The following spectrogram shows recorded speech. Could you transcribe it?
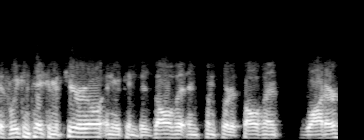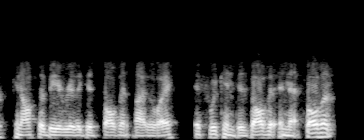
if we can take a material and we can dissolve it in some sort of solvent, water can also be a really good solvent, by the way. If we can dissolve it in that solvent,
